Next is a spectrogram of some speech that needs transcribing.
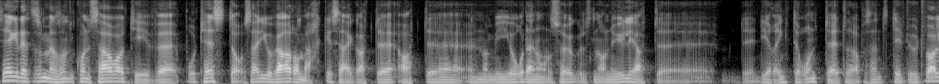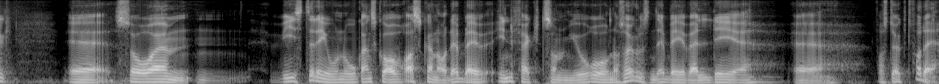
tar dette som en sånn konservativ eh, protest, da, så er det jo verdt å merke seg at, eh, at eh, når vi gjorde den undersøkelsen nå nylig, at de, ringte rundt til et representativt utvalg, så viste det jo noe ganske overraskende. Og det ble Infect som gjorde undersøkelsen, det ble veldig eh, for stygt for det.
